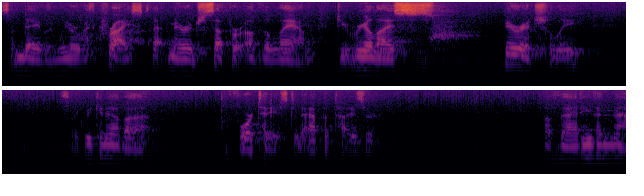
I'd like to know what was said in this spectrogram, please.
Someday when we are with Christ, that marriage supper of the Lamb, do you realize spiritually, it's like we can have a, a foretaste, an appetizer of that even now.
